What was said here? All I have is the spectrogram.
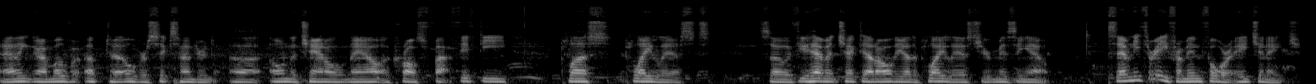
And I think I'm over up to over 600 uh, on the channel now across 50 plus playlists. So if you haven't checked out all the other playlists, you're missing out. 73 from N4 HNH.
